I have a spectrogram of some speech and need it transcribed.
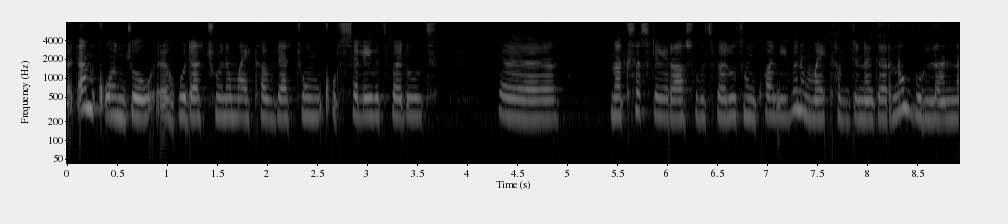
በጣም ቆንጆ፣ ሆዳችሁንም አይከብዳችሁም። ቁርስ ላይ ብትበሉት፣ መክሰስ ላይ ራሱ ብትበሉት እንኳን even የማይከብድ ነገር ነው ቡላና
